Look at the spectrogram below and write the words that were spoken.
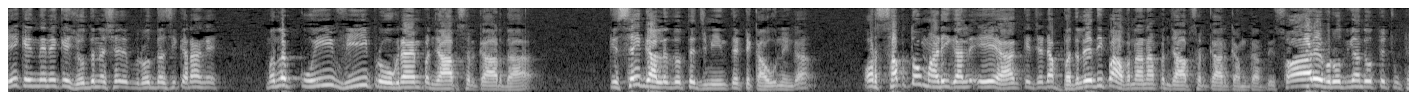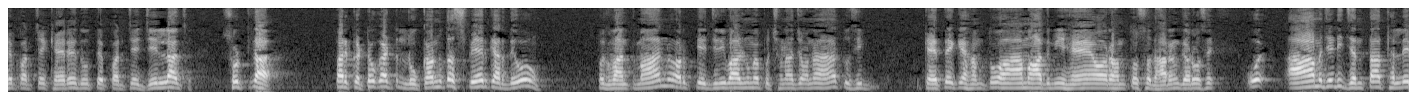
ਇਹ ਕਹਿੰਦੇ ਨੇ ਕਿ ਯੁੱਧ ਨਸ਼ੇ ਵਿਰੁੱਧ ਅਸੀਂ ਕਰਾਂਗੇ। ਮਤਲਬ ਕੋਈ ਵੀ ਪ੍ਰੋਗਰਾਮ ਪੰਜਾਬ ਸਰਕਾਰ ਦਾ ਕਿਸੇ ਗੱਲ ਦੇ ਉੱਤੇ ਜ਼ਮੀਨ ਤੇ ਟਿਕਾਊ ਨਹੀਂਗਾ। ਔਰ ਸਭ ਤੋਂ ਮਾੜੀ ਗੱਲ ਇਹ ਆ ਕਿ ਜਿਹੜਾ ਬਦਲੇ ਦੀ ਭਾਵਨਾ ਨਾਲ ਪੰਜਾਬ ਸਰਕਾਰ ਕੰਮ ਕਰਦੀ। ਸਾਰੇ ਵਿਰੋਧੀਆਂ ਦੇ ਉੱਤੇ ਝੂਠੇ ਪਰਚੇ, ਖਹਿਰੇ ਦੇ ਉੱਤੇ ਪਰਚੇ, ਜੇਲ੍ਹਾਂ 'ਚ ਸੁੱਟਦਾ। ਪਰ ਘੱਟੋ ਘੱਟ ਲੋਕਾਂ ਨੂੰ ਤਾਂ ਸਪੇਅਰ ਕਰ ਦਿਓ। ਭਗਵੰਤ ਮਾਨ ਔਰ ਕੇਜਰੀਵਾਲ ਨੂੰ ਮੈਂ ਪੁੱਛਣਾ ਚਾਹੁੰਦਾ ਤੁਸੀਂ ਕਹਤੇ ਕਿ ਹਮ ਤੋਂ ਆਮ ਆਦਮੀ ਹੈ ਔਰ ਹਮ ਤੋਂ ਸਧਾਰਨ ਘਰੋਂ ਸੇ। ਉਹ ਆਮ ਜਿਹੜੀ ਜਨਤਾ ਥੱਲੇ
